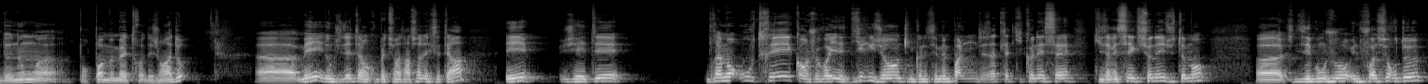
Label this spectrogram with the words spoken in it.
de noms euh, pour pas me mettre des gens à dos. mais donc été en compétition internationale, etc. Et j'ai été vraiment outré quand je voyais des dirigeants qui ne connaissaient même pas le nom des athlètes qu'ils connaissaient, qu'ils avaient sélectionnés justement, qui disaient bonjour une fois sur deux,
